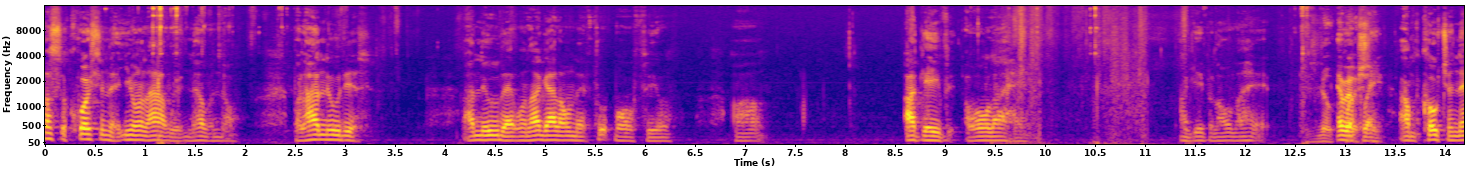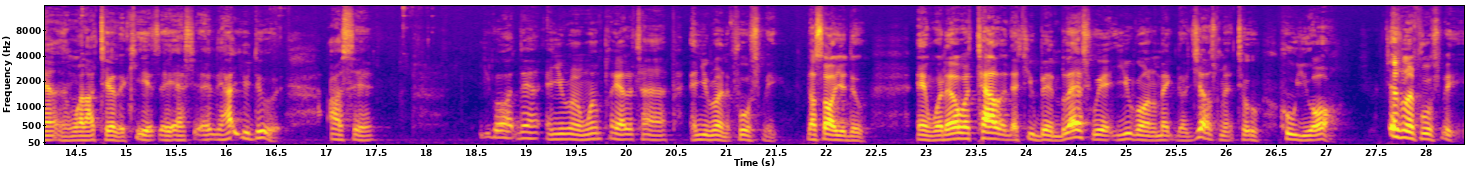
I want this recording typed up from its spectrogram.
That's a question that you and I would never know. But I knew this. I knew that when I got on that football field, um, I gave it all I had. I gave it all I had. There's no Every question. play. I'm coaching now, and when I tell the kids, they ask, "Eddie, how you do it? I said, you go out there and you run one play at a time and you run at full speed. That's all you do. And whatever talent that you've been blessed with, you're going to make the adjustment to who you are. Just run full speed.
